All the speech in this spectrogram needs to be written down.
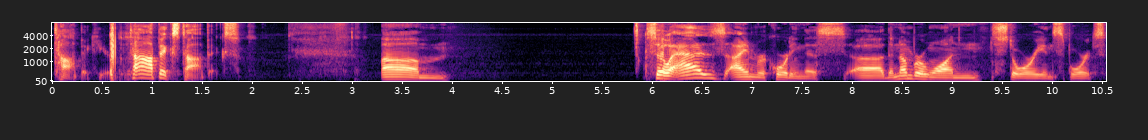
topic here. Topics, topics. Um. So as I'm recording this, uh, the number one story in sports,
